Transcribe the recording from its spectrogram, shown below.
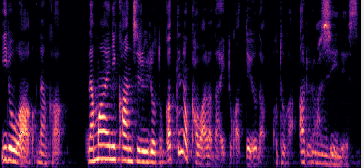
色はなんか名前に感じる色とかっていうのは変わらないとかっていうようなことがあるらしいです。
